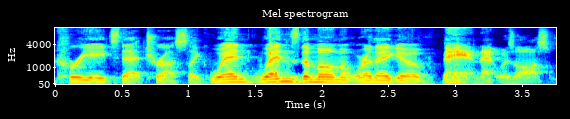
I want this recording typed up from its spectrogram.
creates that trust. Like when when's the moment where they go man that was awesome.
